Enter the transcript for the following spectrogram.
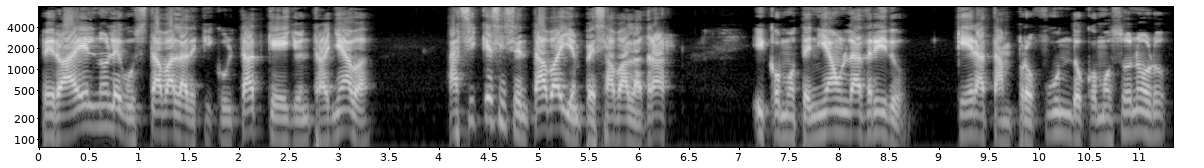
pero a él no le gustaba la dificultad que ello entrañaba, así que se sentaba y empezaba a ladrar y como tenía un ladrido que era tan profundo como sonoro,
